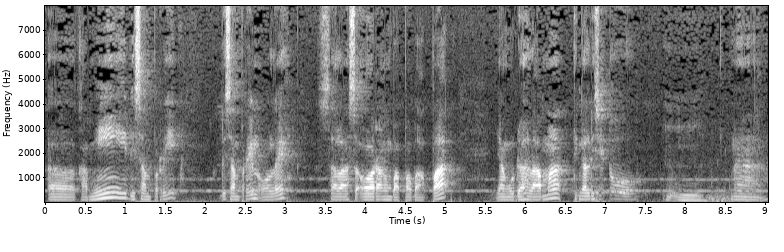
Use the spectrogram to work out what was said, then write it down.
eh, kami disamperi, disamperin oleh salah seorang bapak-bapak yang udah lama tinggal di situ. Mm-mm. Nah,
